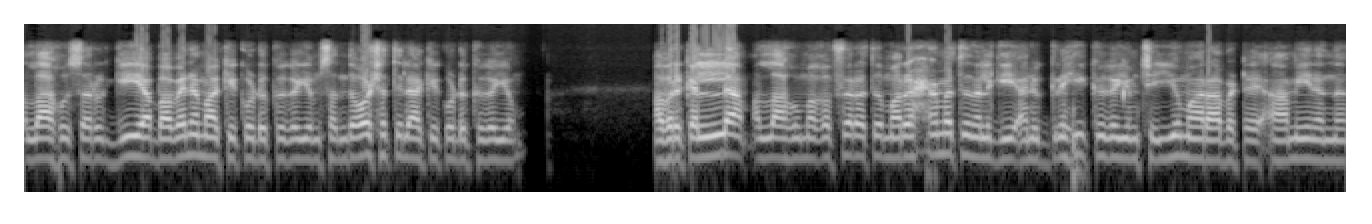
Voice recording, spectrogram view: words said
അള്ളാഹു സ്വർഗീയ ഭവനമാക്കി കൊടുക്കുകയും സന്തോഷത്തിലാക്കി കൊടുക്കുകയും അവർക്കെല്ലാം അള്ളാഹു മഹഫിറത്ത് മറഹമത്ത് നൽകി അനുഗ്രഹിക്കുകയും ചെയ്യുമാറാവട്ടെ. ആമീൻ എന്ന്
